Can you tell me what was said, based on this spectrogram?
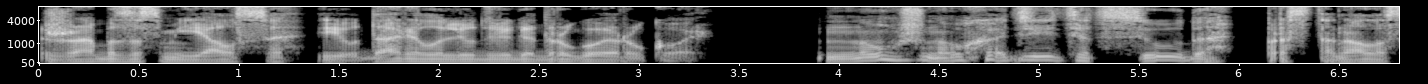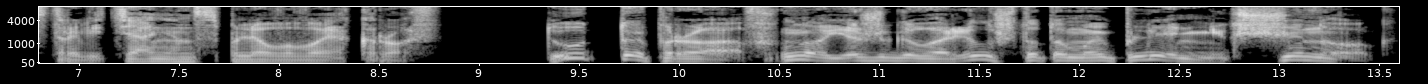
Жаба засмеялся и ударил Людвига другой рукой. «Нужно уходить отсюда», — простонал островитянин, сплевывая кровь. «Тут ты прав, но я же говорил, что ты мой пленник, щенок.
